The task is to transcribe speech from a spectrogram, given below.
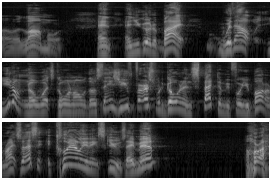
a lawnmower, and and you go to buy it without you don't know what's going on with those things. You first would go and inspect them before you bought them, right? So that's clearly an excuse. Amen. All right.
